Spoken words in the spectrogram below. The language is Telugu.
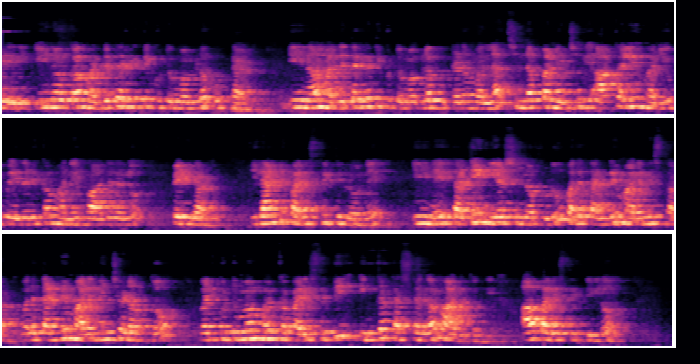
ఫ్రేరి ఈయన ఒక మధ్యతరగతి కుటుంబంలో పుట్టాడు. ఈయన మధ్యతరగతి కుటుంబంలో పుట్టడం వల్ల చిన్నప్పటి నుంచి ఆకలి మరియు పేదరికం అనే బాధలలో పెరిగాడు. ఇలాంటి పరిస్థితుల్లోనే ఈయన థర్టీన్ ఇయర్స్ ఉన్నప్పుడు వాళ్ళ తండ్రి మరణిస్తాడు. వాళ్ళ తండ్రి మరణించడంతో వారి కుటుంబం యొక్క పరిస్థితి ఇంకా కష్టంగా మారుతుంది. ఆ పరిస్థితిలో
